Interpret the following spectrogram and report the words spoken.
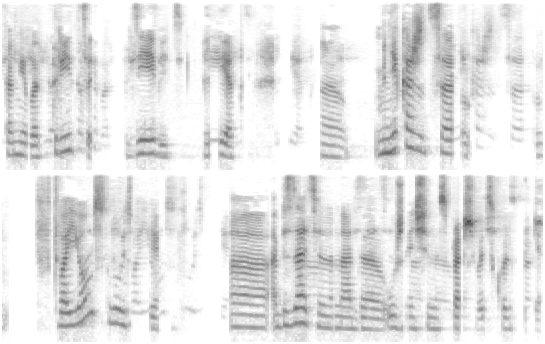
Камила, 39 лет. Э, мне кажется, в твоем случае обязательно надо у женщины спрашивать, сколько лет.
